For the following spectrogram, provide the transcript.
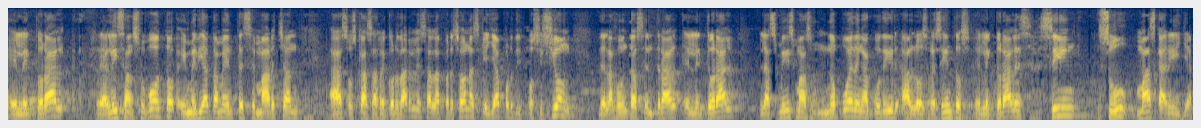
electoral realizan su voto e inmediatamente se marchan a sus casas. Recordarles a las personas que ya por disposición de la Junta Central Electoral, las mismas no pueden acudir a los recintos electorales sin su mascarilla.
